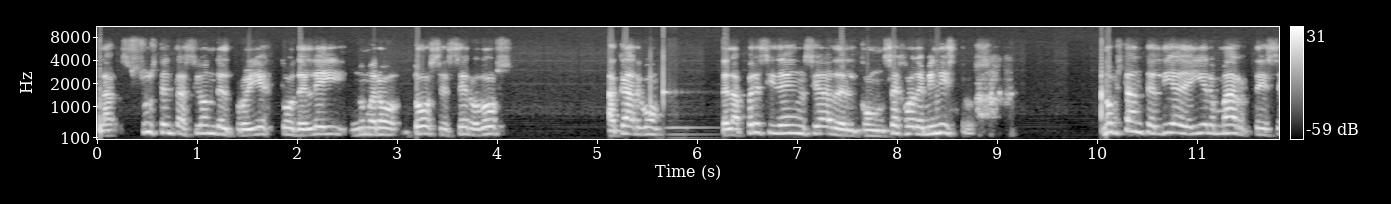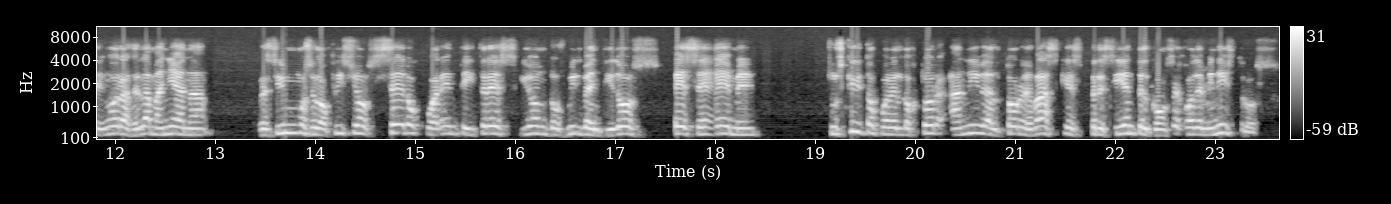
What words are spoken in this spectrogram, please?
la sustentación del proyecto de ley número 1202 a cargo de la presidencia del Consejo de Ministros. No obstante, el día de ayer, martes, en horas de la mañana, recibimos el oficio 043-2022 SM suscrito por el doctor Aníbal Torres Vázquez, presidente del Consejo de Ministros,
